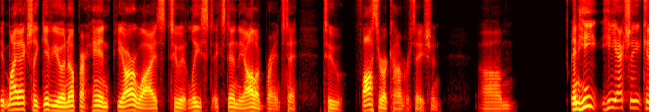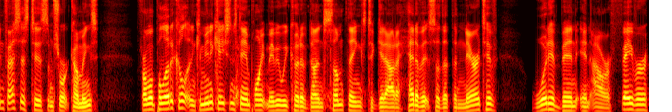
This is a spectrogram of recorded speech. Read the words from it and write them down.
it might actually give you an upper hand PR wise to at least extend the olive branch to to foster a conversation. Um, and he he actually confesses to some shortcomings from a political and communication standpoint. Maybe we could have done some things to get out ahead of it so that the narrative would have been in our favor.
